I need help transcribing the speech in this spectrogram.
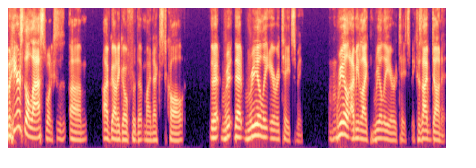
But here's the last one because um, I've got to go for the my next call. That re- that really irritates me. Mhm. Real, I mean, like really irritates me because I've done it.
